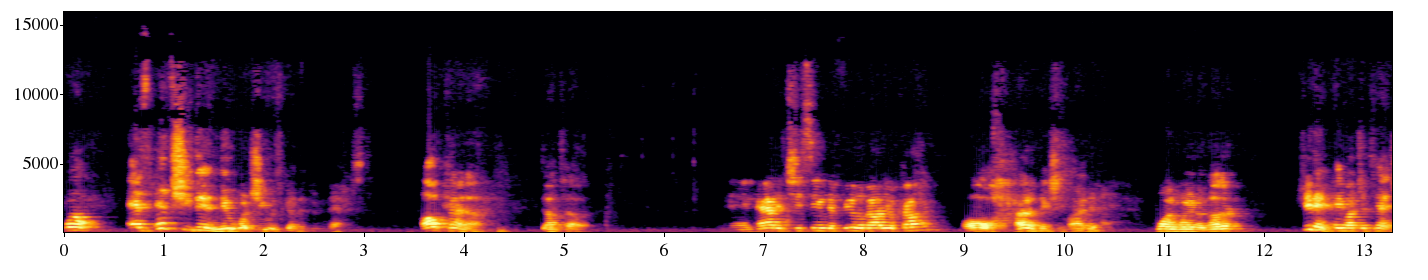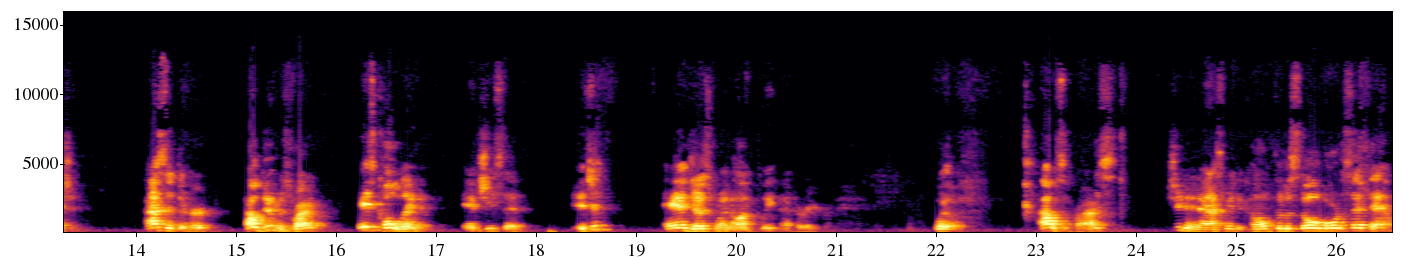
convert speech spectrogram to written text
Well, as if she didn't knew what she was going to do next. All kind of dumped up. And how did she seem to feel about your coming? Oh, I don't think she minded. One way or another, she didn't pay much attention. I said to her, How doom is right? It's cold, ain't it? And she said, Is it? And just went on pleating at her apron. Well, I was surprised. She didn't ask me to come to the stove or to sit down,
